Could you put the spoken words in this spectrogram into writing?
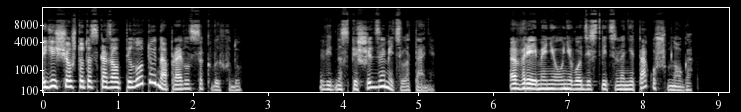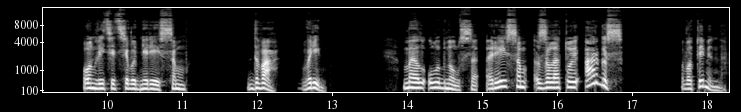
еще что-то сказал пилоту и направился к выходу. Видно, спешит, заметила Таня. Времени у него действительно не так уж много. Он летит сегодня рейсом два в Рим. Мел улыбнулся. Рейсом «Золотой Аргос»? Вот именно.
